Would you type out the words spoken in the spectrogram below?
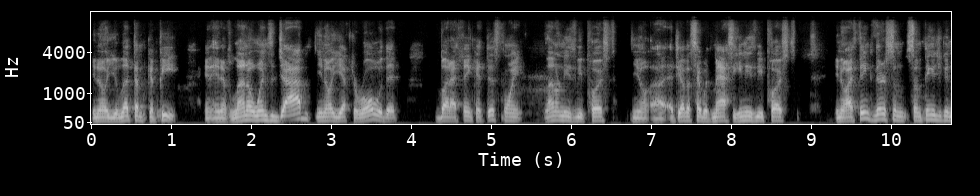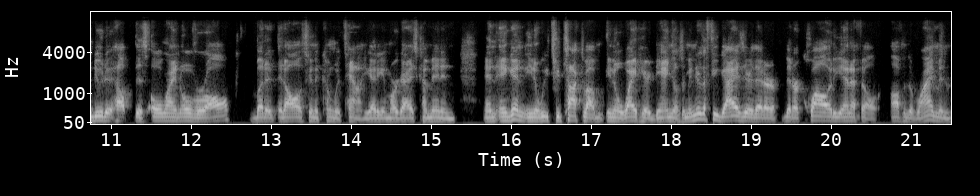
you know, you let them compete. And, and if Leno wins the job, you know, you have to roll with it. But I think at this point, Leno needs to be pushed. You know, uh, at the other side with Massie, he needs to be pushed you know, I think there's some some things you can do to help this O line overall, but it, it all is going to come with talent. You got to get more guys come in and and again, you know, we, we talked about you know Whitehair Daniels. I mean, there's a few guys there that are that are quality NFL offensive linemen.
